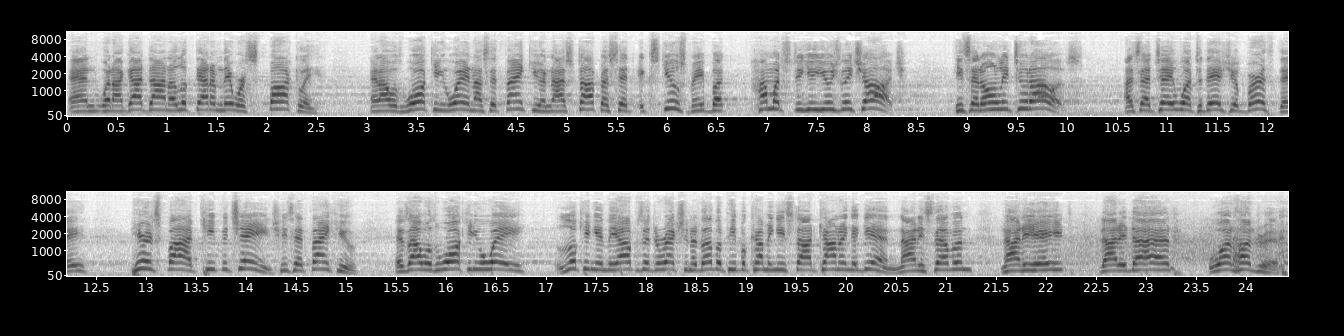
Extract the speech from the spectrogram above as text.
And when I got down, I looked at them, they were sparkling. And I was walking away and I said, thank you. And I stopped, I said, excuse me, but how much do you usually charge? He said, only $2. I said, I tell you what, today's your birthday. Here's five, keep the change. He said, thank you. As I was walking away, looking in the opposite direction at other people coming, he started counting again 97, 98, 99, 100.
